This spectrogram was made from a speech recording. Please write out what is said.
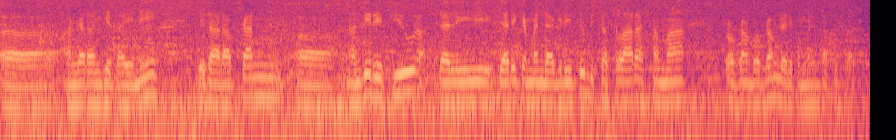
uh, anggaran kita ini. Kita harapkan nanti review dari dari Kemendagri itu bisa selaras sama program-program dari pemerintah pusat.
